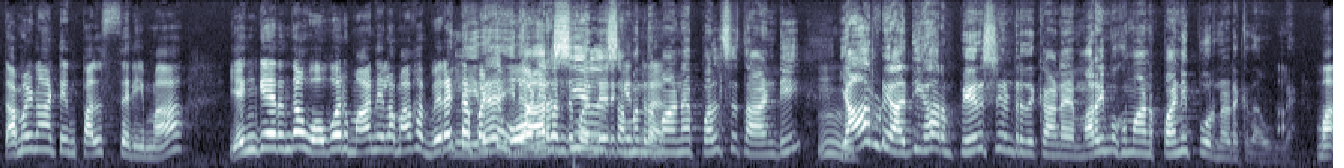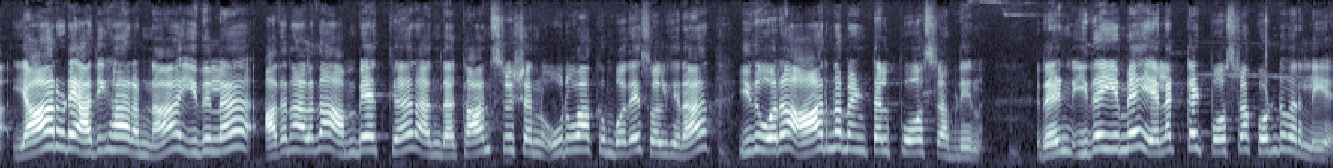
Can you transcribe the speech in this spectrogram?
தமிழ்நாட்டின் பல்ஸ் தெரியுமா? எங்கே இருந்தா ஒவ்வொரு மாநிலமாக விரட்டப்பட்டு ஓடி வந்து பல்ஸ் தாண்டி யாருடைய அதிகாரம் பெருசுன்றதுக்கான மறைமுகமான பனிப்போர் நடக்குதா உள்ள? யாருடைய அதிகாரம்னா இதுல அதனால தான் அம்பேத்கர் அந்த கான்ஸ்டியூஷன் உருவாக்கும் போதே சொல்கிறார் இது ஒரு ஆர்னமெண்டல் போஸ்ட் அப்படின்னு. ரெண்டு இதையுமே எலெக்டட் போஸ்டா கொண்டு வரலையே.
